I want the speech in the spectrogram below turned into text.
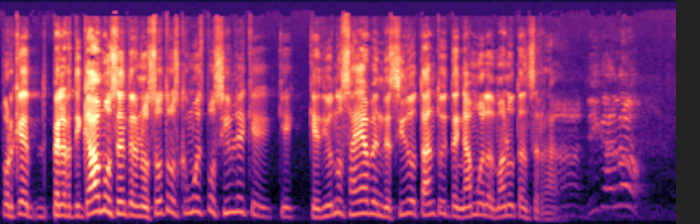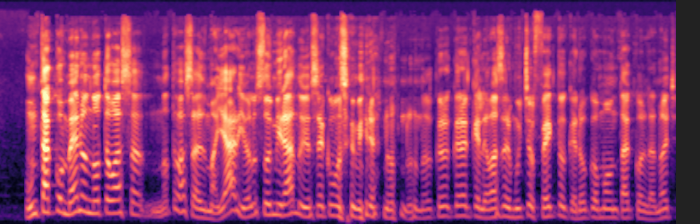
Porque platicábamos entre nosotros cómo es posible que, que, Dios nos haya bendecido tanto y tengamos las manos tan cerradas. Un taco menos no te, vas a, no te vas a desmayar. Yo lo estoy mirando, yo sé cómo se mira. No, no, no creo, creo que le va a hacer mucho efecto que no coma un taco en la noche.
